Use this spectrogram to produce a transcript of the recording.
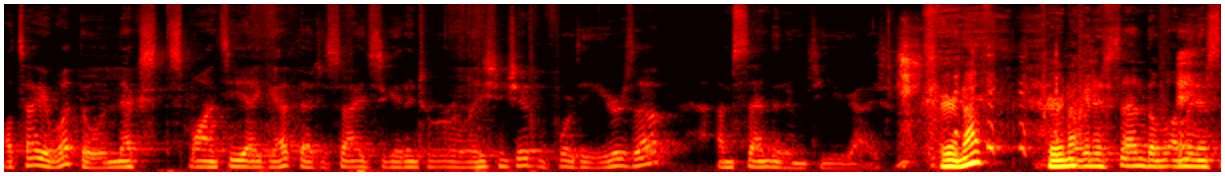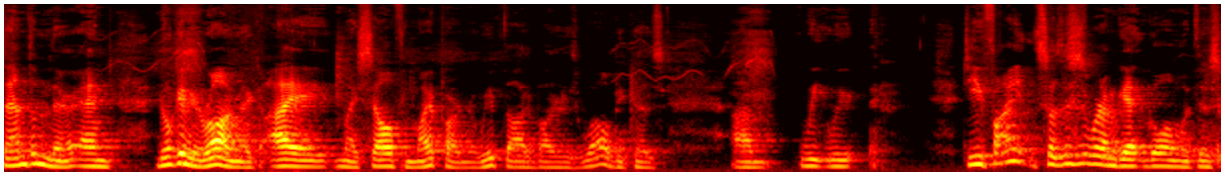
i'll tell you what though the next sponsee i get that decides to get into a relationship before the year's up i'm sending them to you guys Fair enough. Fair enough. I'm going to send them. I'm going to send them there. And don't get me wrong. Like I myself and my partner, we've thought about it as well because um, we we. Do you find? So this is where I'm getting going with this.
